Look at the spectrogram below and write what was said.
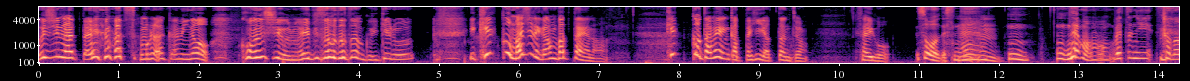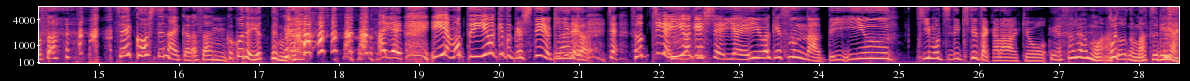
失ったエマス村上の今週のエピソードトークいける？いや結構マジで頑張ったんやな。結構食べへんかった日やったんじゃん最後、そうですね。うんうん、うん、でももう別にそのさ 成功してないからさ、うん。ここで言ってもさあ いやいやいいやもっと言い訳とかしてよ。聞きでなんか。じゃあそっちが言い訳していやいや言い訳すんなっていう気持ちで来てたから今日。いやそれはもう後の祭りやん。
